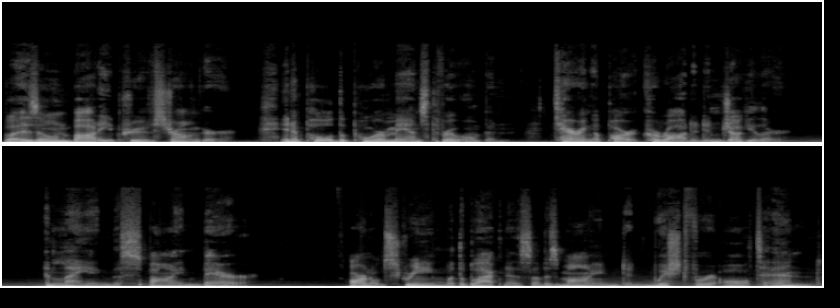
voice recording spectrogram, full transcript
But his own body proved stronger, and it pulled the poor man's throat open, tearing apart carotid and jugular, and laying the spine bare. Arnold screamed with the blackness of his mind and wished for it all to end.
